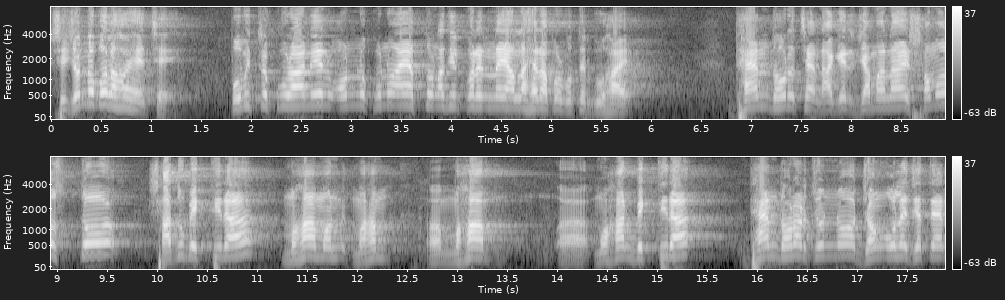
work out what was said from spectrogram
সেজন্য বলা হয়েছে, পবিত্র কোরআনের অন্য কোনো আয়াত্ত নাজির করেন নাই আল্লাহ হেরা পর্বতের গুহায়। ধ্যান ধরেছেন আগের জামানায় সমস্ত সাধু ব্যক্তিরা, মহামন মহা মহা মহান ব্যক্তিরা ধ্যান ধরার জন্য জঙ্গলে যেতেন,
